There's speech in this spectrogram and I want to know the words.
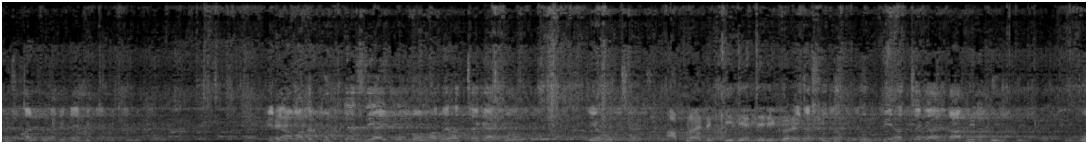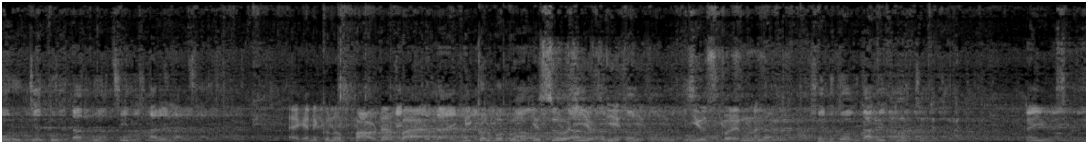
কুষ্টার কুলফিটাই বিখ্যাত। হ্যাঁ, এটা আমাদের কুলফিটা জিআই পূর্ণভাবে হচ্ছে এখন ইয়ে হচ্ছে। আপনারা এটা কি দিয়ে তৈরি করেন? এটা শুধু কুলফি হচ্ছে গাভীর দুধ। গরুর যে দুধটা দুধ চিনি তারে লাগছে। এখানে কোনো পাউডার বা বিকল্প কোনো কিছু ইউজ করেন না। শুধু গাভীর দুধ। ইউজ করি।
